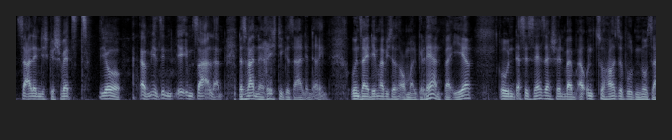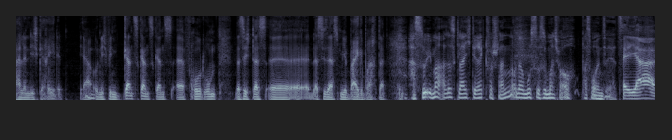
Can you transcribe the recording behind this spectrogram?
saarländisch geschwätzt. Jo, wir sind hier im Saarland. Das war eine richtige Saarländerin. Und seitdem habe ich das auch mal gelernt bei ihr. Und das ist sehr, sehr schön, bei uns zu Hause wurde nur saarländisch geredet. Ja, und ich bin ganz, ganz, ganz äh, froh drum, dass ich das, äh, dass sie das mir beigebracht hat. Hast du immer alles gleich direkt verstanden oder musstest du manchmal auch, was wollen sie jetzt? Äh, Ja,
